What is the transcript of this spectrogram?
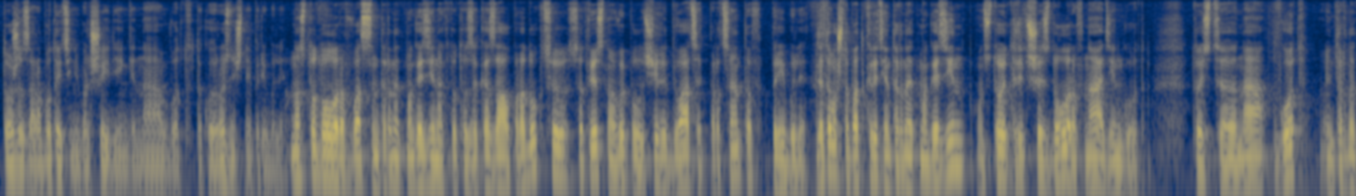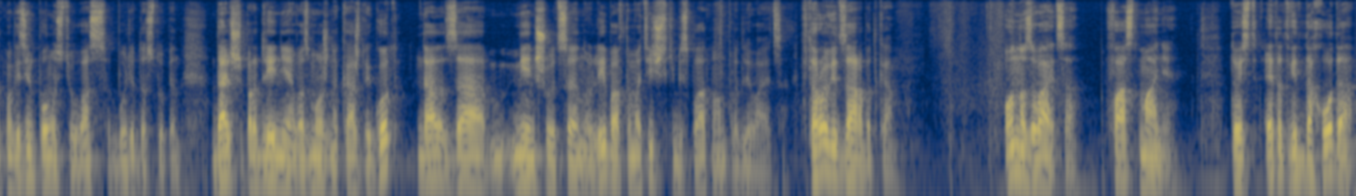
Тоже заработаете небольшие деньги на вот такой розничной прибыли. На 100 долларов у вас с интернет-магазина кто-то заказал продукцию. Соответственно, вы получили 20% прибыли. Для того, чтобы открыть интернет-магазин, он стоит 36 долларов на один год. То есть э, на год интернет-магазин полностью у вас будет доступен. Дальше продление возможно каждый год да, за меньшую цену, либо автоматически бесплатно он продлевается. Второй вид заработка. Он называется fast money. То есть этот вид дохода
